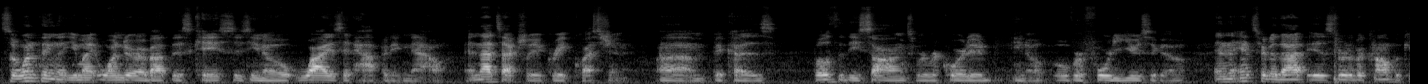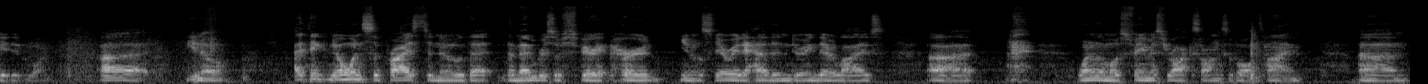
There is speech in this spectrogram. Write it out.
So one thing that you might wonder about this case is, you know, why is it happening now? And that's actually a great question um, because both of these songs were recorded, you know, over 40 years ago. And the answer to that is sort of a complicated one. Uh, you know, I think no one's surprised to know that the members of Spirit heard, you know, Stairway to Heaven during their lives. Uh, one of the most famous rock songs of all time. Um,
